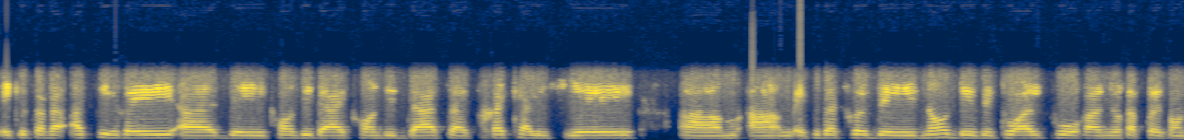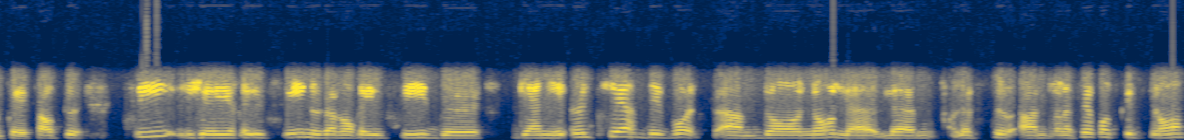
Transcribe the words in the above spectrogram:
et que ça va attirer euh, des candidats et candidates euh, très qualifiés euh, et peut-être des non des étoiles pour nous représenter. Parce que si j'ai réussi, nous avons réussi de gagner un tiers des votes dans non, le, le, le- dans la circonscription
